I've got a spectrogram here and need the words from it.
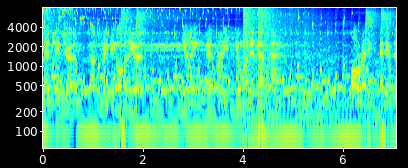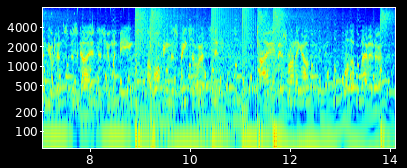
Deadly germs are creeping over the earth, killing every human in their path. Already, many of the mutants, disguised as human beings, are walking the streets of Earth City. Time is running out for the planet Earth.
